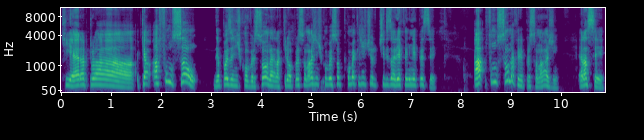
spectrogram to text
que era para que a, a, função, depois a gente conversou, né, ela criou o personagem, a gente conversou como é que a gente utilizaria aquele NPC a função daquele personagem era ser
